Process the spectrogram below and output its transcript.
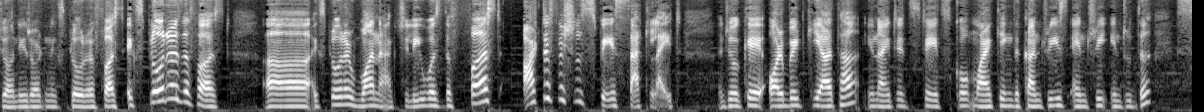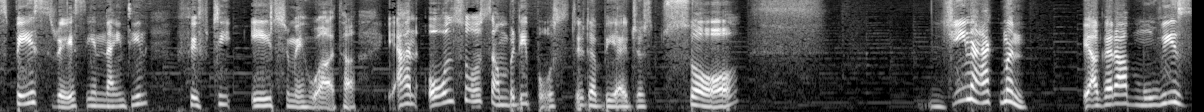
Johnny Rotten explorer first explorer the first explorer one actually was the first artificial space satellite जो कि ऑर्बिट किया था यूनाइटेड स्टेट्स को marking the country's entry into the space race in 1958 में हुआ था। एंड ऑल्सो समबडी पोस्टेड अभी I just saw Gene Hackman अगर आप मूवीज़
